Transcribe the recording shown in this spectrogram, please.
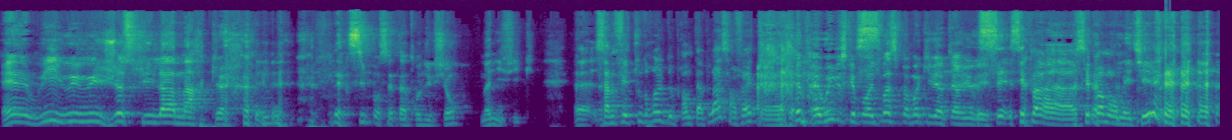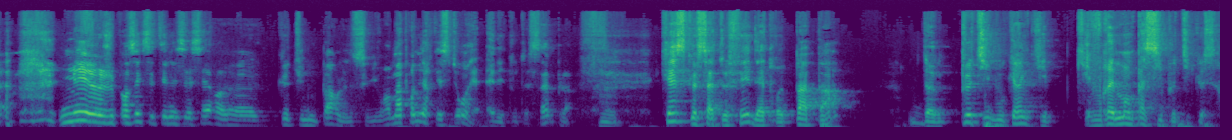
Eh oui, oui, oui, je suis là, Marc. Merci pour cette introduction magnifique. Euh, ça me fait tout drôle de prendre ta place, en fait. ben oui, parce que pour une fois, c'est pas moi qui vais interviewer. C'est pas, c'est pas mon métier. Mais euh, je pensais que c'était nécessaire que tu nous parles de ce livre. Ma première question, elle, est toute simple. Hmm. Qu'est-ce que ça te fait d'être papa d'un petit bouquin qui est qui est vraiment pas si petit que ça.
